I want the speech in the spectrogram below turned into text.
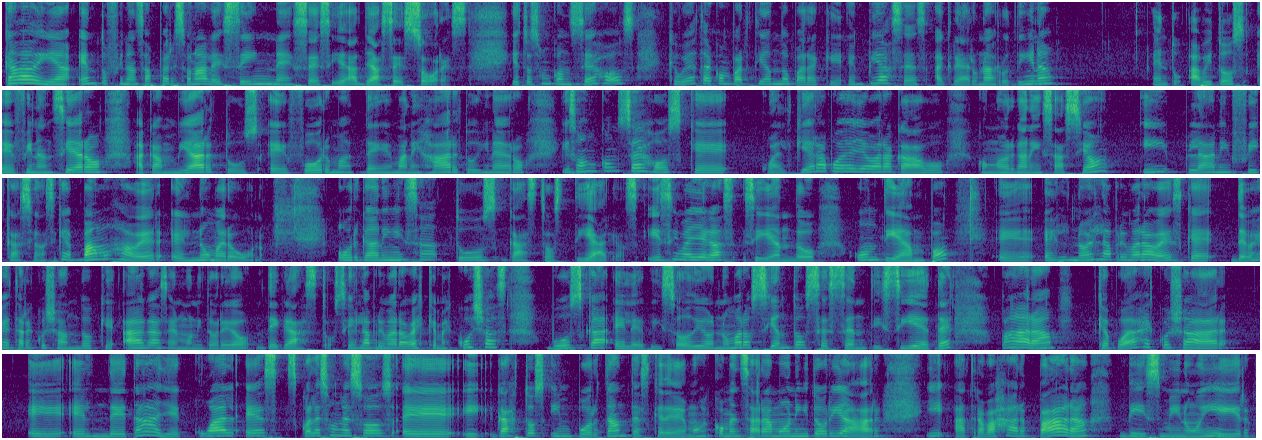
cada día en tus finanzas personales sin necesidad de asesores. Y estos son consejos que voy a estar compartiendo para que empieces a crear una rutina en tus hábitos eh, financieros, a cambiar tus eh, formas de manejar tu dinero. Y son consejos que cualquiera puede llevar a cabo con organización y planificación. Así que vamos a ver el número uno organiza tus gastos diarios. Y si me llegas siguiendo un tiempo, eh, no es la primera vez que debes estar escuchando que hagas el monitoreo de gastos. Si es la primera vez que me escuchas, busca el episodio número 167 para que puedas escuchar eh, en detalle cuál es, cuáles son esos eh, gastos importantes que debemos comenzar a monitorear y a trabajar para disminuir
